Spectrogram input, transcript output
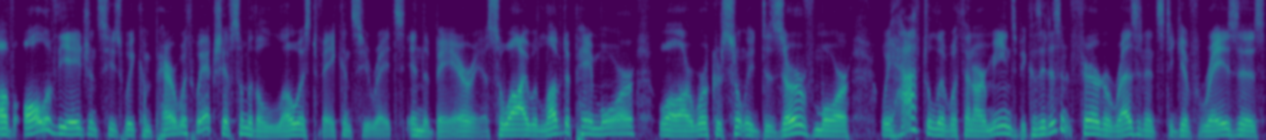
Of all of the agencies we compare with, we actually have some of the lowest vacancy rates in the Bay Area. So while I would love to pay more, while our workers certainly deserve more, we have to live within our means because it isn't fair to residents to give raises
